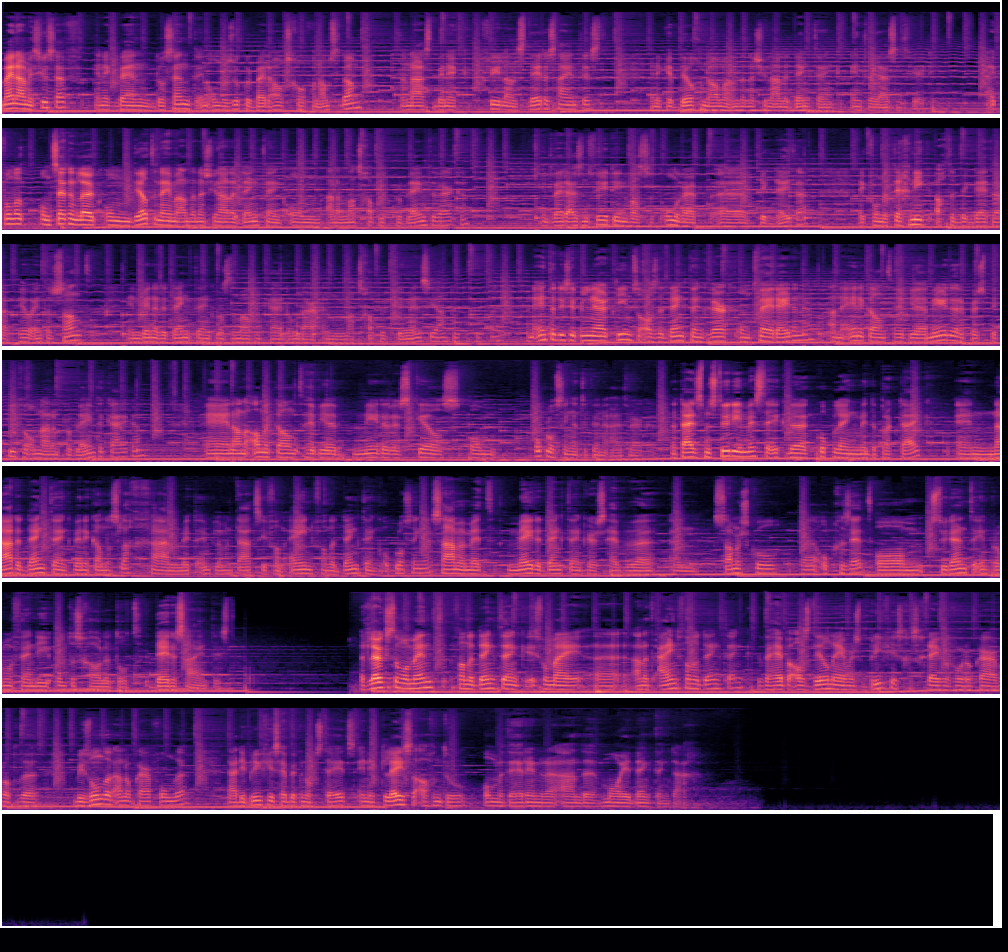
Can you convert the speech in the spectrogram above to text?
Mijn naam is Youssef en ik ben docent en onderzoeker bij de Hogeschool van Amsterdam. Daarnaast ben ik freelance data scientist en ik heb deelgenomen aan de Nationale Denktank in 2014. Ik vond het ontzettend leuk om deel te nemen aan de Nationale Denktank om aan een maatschappelijk probleem te werken. In 2014 was het onderwerp uh, Big Data. Ik vond de techniek achter Big Data heel interessant. En binnen de Denktank was de mogelijkheid om daar een maatschappelijke dimensie aan toe te voegen. Een interdisciplinair team zoals de Denktank werkt om twee redenen. Aan de ene kant heb je meerdere perspectieven om naar een probleem te kijken. En aan de andere kant heb je meerdere skills om oplossingen te kunnen uitwerken. Nou, tijdens mijn studie miste ik de koppeling met de praktijk. En na de Denktank ben ik aan de slag gegaan met de implementatie van één van de Denktank oplossingen. Samen met mede-denktankers hebben we een summer school uh, opgezet om studenten in promovendi om te scholen tot data scientist. Het leukste moment van de Denktank is voor mij uh, aan het eind van de Denktank. We hebben als deelnemers briefjes geschreven voor elkaar wat we bijzonder aan elkaar vonden. Nou, die briefjes heb ik nog steeds en ik lees ze af en toe om me te herinneren aan de mooie Denktankdagen.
